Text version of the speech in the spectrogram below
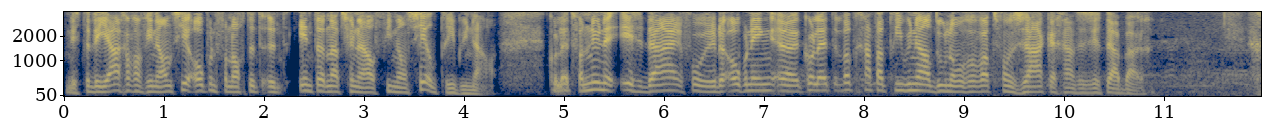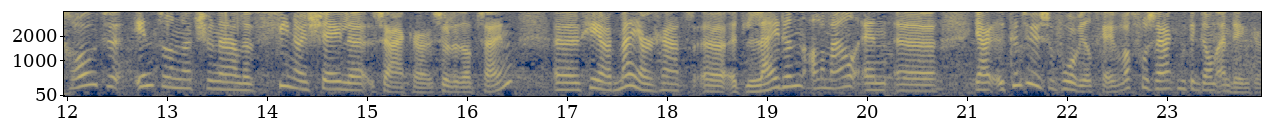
Minister De Jager van Financiën opent vanochtend het Internationaal Financieel Tribunaal. Colette van Nuenen is daar voor de opening. Uh, Colette, wat gaat dat tribunaal doen? Over wat voor zaken gaan ze zich daar buigen? Grote internationale financiële zaken zullen dat zijn. Uh, Gerard Meijer gaat uh, het leiden allemaal. En uh, ja, kunt u eens een voorbeeld geven? Wat voor zaak moet ik dan aan denken?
